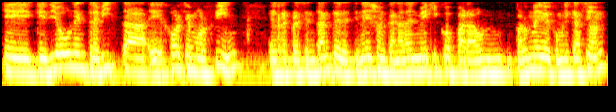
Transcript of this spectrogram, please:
eh, que dio una entrevista eh, Jorge Morfín, el representante de Destination Canadá en México para un, para un medio de comunicación,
